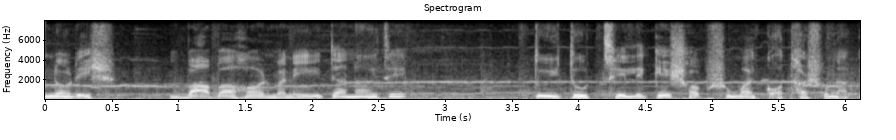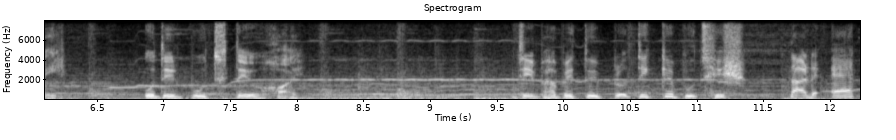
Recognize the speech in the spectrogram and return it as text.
নরেশ বাবা হওয়ার মানে এটা নয় যে তুই তোর ছেলেকে সব সময় কথা শোনাবি। ওদের বুঝতেও হয়। যেভাবে তুই প্রতীককে বুঝিস তার এক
